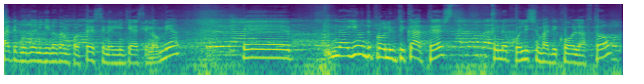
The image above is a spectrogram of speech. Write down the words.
κάτι που δεν γινόταν ποτέ στην ελληνική αστυνομία. Ε, να γίνονται προληπτικά τεστ, που είναι πολύ σημαντικό όλο αυτό.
